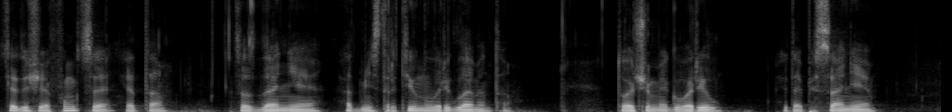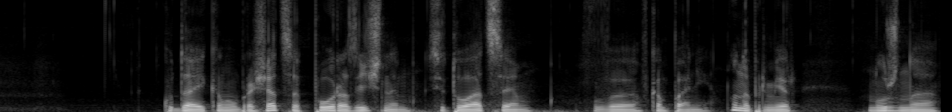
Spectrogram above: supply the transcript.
Следующая функция — это создание административного регламента. То, о чем я говорил, это описание, куда и кому обращаться по различным ситуациям в, в компании. Ну, например, нужно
